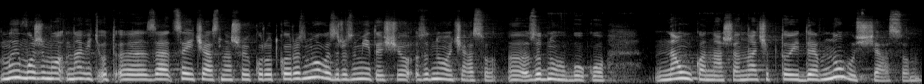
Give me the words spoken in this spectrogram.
ми можемо навіть от е, за цей час нашої короткої розмови зрозуміти, що з одного часу, е, з одного боку, наука наша, начебто, йде в ногу з часом.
